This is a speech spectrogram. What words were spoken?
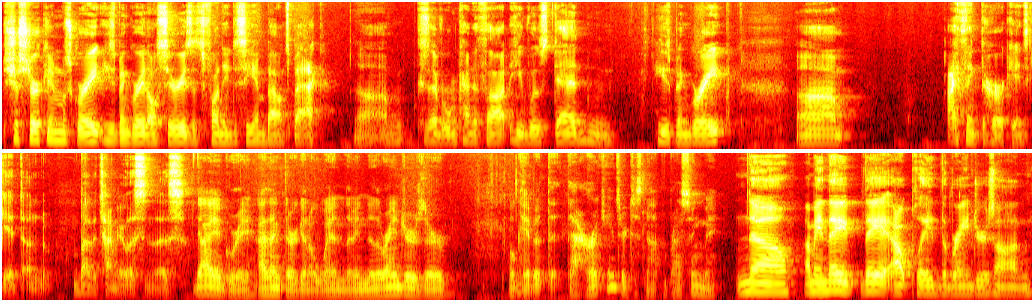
Shesterkin was great. He's been great all series. It's funny to see him bounce back because everyone kind of thought he was dead, and he's been great. Um, I think the Hurricanes get done by the time you listen to this. Yeah, I agree. I think they're gonna win. I mean, the Rangers are okay, but the, the Hurricanes are just not impressing me. No, I mean they they outplayed the Rangers on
